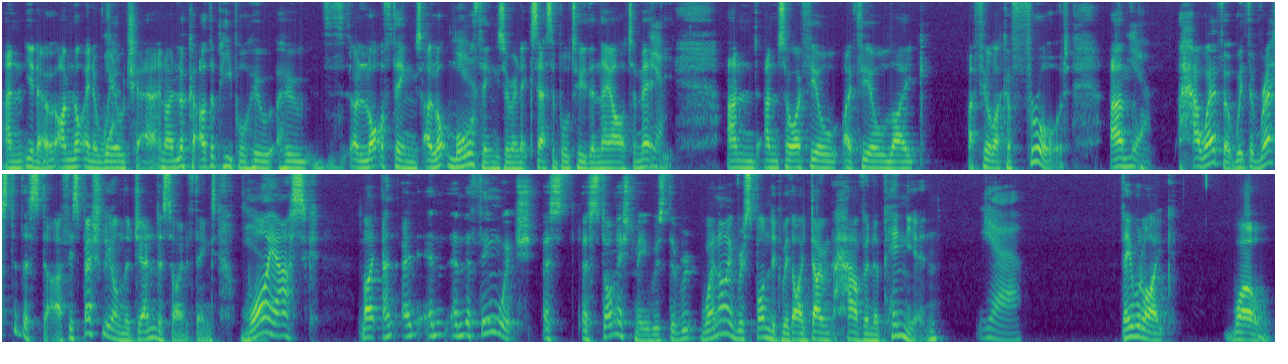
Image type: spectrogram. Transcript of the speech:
and you know I'm not in a wheelchair, and I look at other people who who a lot of things a lot more Yeah. things are inaccessible to than they are to me, Yeah. and and so I feel I feel like I feel like a fraud. Um, Yeah. However, with the rest of the stuff, especially on the gender side of things, why ask? Like, and, and, and, and the thing which astonished me was the when I responded with "I don't have an opinion," yeah, they were like, "Whoa,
